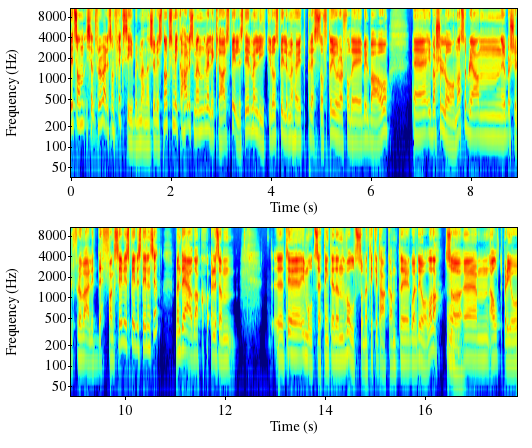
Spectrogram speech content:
Litt sånn Kjent for å være litt sånn fleksibel manager, visstnok, som ikke har liksom en veldig klar spillestil, men liker å spille med høyt press ofte. Gjorde i hvert fall det i Bilbao. Eh, I Barcelona så ble han jo beskyldt for å være litt defensiv i spillestilen sin, men det er jo da liksom eh, til, I motsetning til den voldsomme tikketakan til Guardiola, da. Så eh, alt blir jo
